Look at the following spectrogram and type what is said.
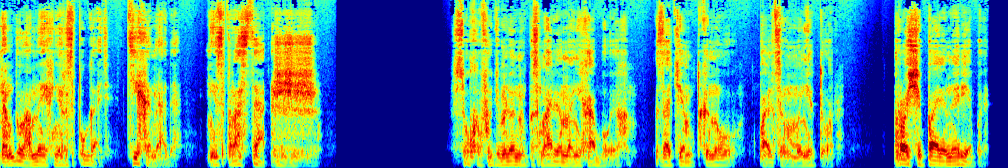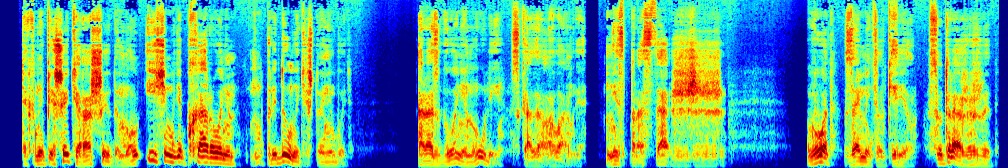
нам главное их не распугать. Тихо надо. Неспроста. Жжж. Сухов удивленно посмотрел на них обоих. Затем ткнул пальцем в монитор. Проще пареной репы. Так напишите Рашиду, мол, ищем, где похоронен. Ну, придумайте что-нибудь. «Разгоним улей», — сказала Ванга. «Неспроста жжж». «Вот», — заметил Кирилл, — «с утра жужжит.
